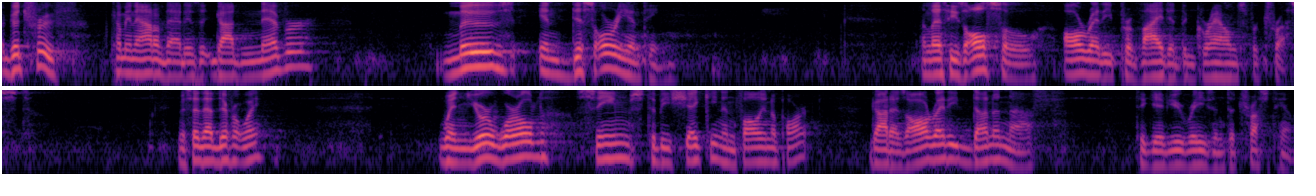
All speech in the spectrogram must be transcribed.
A good truth coming out of that is that God never moves in disorienting unless he's also already provided the grounds for trust. Let me say that a different way. When your world seems to be shaking and falling apart, God has already done enough to give you reason to trust him.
